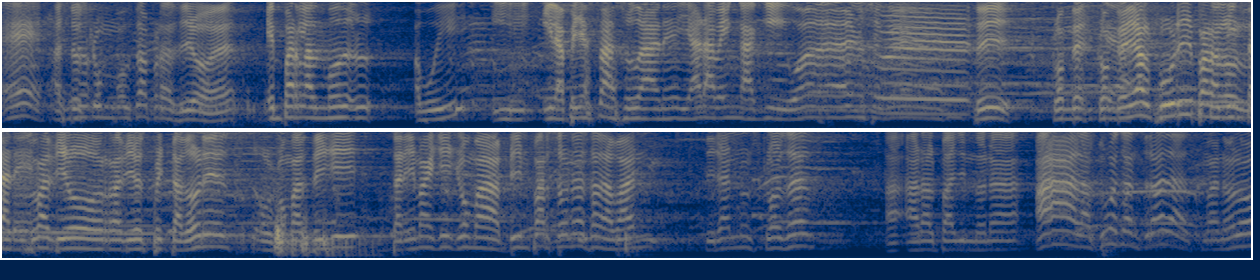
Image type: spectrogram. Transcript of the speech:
Eh, Això és no- com molta pressió, eh? Hem parlat molt avui i, i la penya estava sudant, eh? I ara venga aquí, ué, no sé què... Sí, com, de, com deia el Furi, per a radio, radioespectadores, o com es digui, tenim aquí com a 20 persones a davant tirant-nos coses. A- Ara el Pall em dona... Ah, les dues entrades, Manolo.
